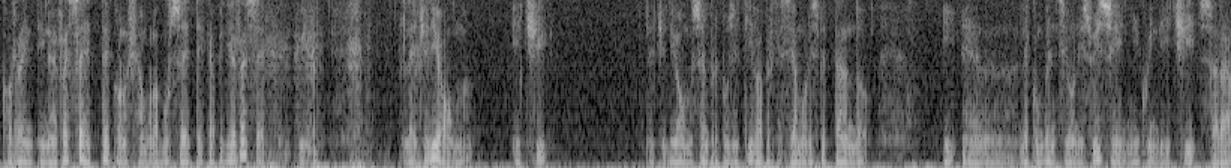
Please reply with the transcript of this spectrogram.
corrente in R7 conosciamo la V7 e i capi di R7 quindi legge di Ohm IC legge di Ohm sempre positiva perché stiamo rispettando i, eh, le convenzioni sui segni quindi C sarà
